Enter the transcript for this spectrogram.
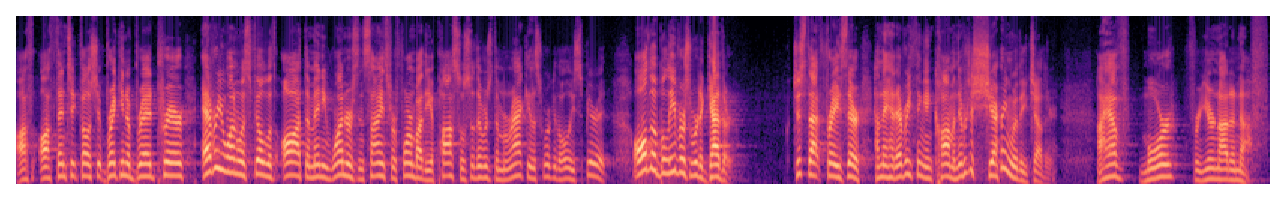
authentic fellowship, breaking of bread, prayer. Everyone was filled with awe at the many wonders and signs performed by the apostles. So there was the miraculous work of the Holy Spirit. All the believers were together. Just that phrase there. And they had everything in common. They were just sharing with each other. I have more, for you're not enough.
